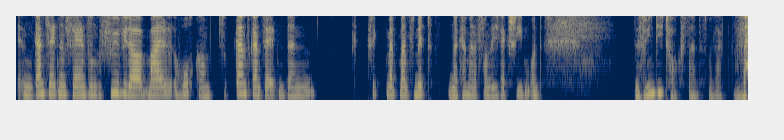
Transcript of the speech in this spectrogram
in ganz seltenen Fällen so ein Gefühl wieder mal hochkommt, so ganz, ganz selten, dann kriegt man es mit und dann kann man das von sich wegschieben und das ist wie ein Detox dann, dass man sagt, wah,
